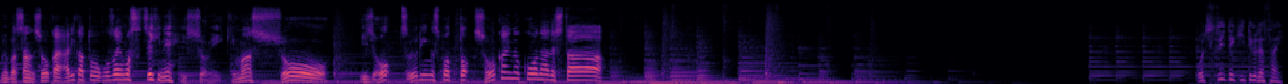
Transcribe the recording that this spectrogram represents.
ムバさん紹介ありがとうございます。ぜひね、一緒に行きましょう。以上、ツーリングスポット紹介のコーナーでした。落ち着いて聞いてください。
